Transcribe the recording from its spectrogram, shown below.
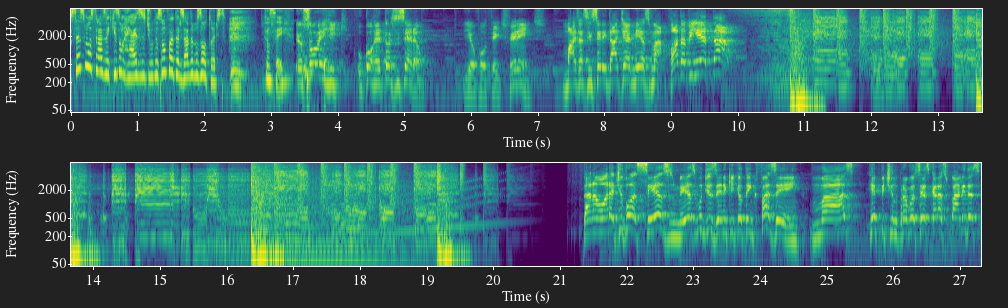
Os textos mostrados aqui são reais e a divulgação foi autorizada pelos autores. Cansei. Eu sou o Henrique, o corretor sincerão. E eu voltei diferente. Mas a sinceridade é a mesma. Roda a vinheta! Tá na hora de vocês mesmo dizerem o que, que eu tenho que fazer, hein? Mas, repetindo pra vocês, caras pálidas,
